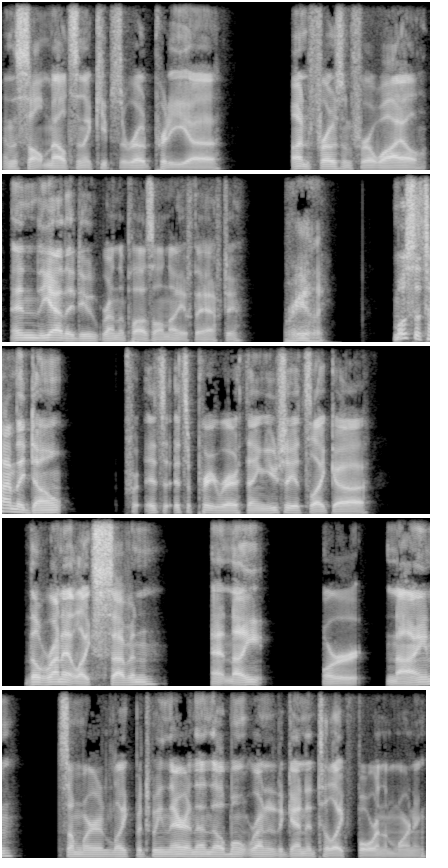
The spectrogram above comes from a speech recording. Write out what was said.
And the salt melts and it keeps the road pretty uh unfrozen for a while. And yeah, they do run the plows all night if they have to. Really? Most of the time they don't. It's it's a pretty rare thing. Usually it's like uh they'll run at like seven at night or nine somewhere like between there, and then they won't run it again until like four in the morning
